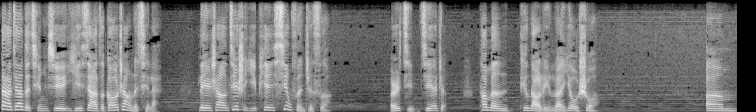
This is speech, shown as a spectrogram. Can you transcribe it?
大家的情绪一下子高涨了起来，脸上皆是一片兴奋之色，而紧接着，他们听到林鸾又说：“嗯。”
